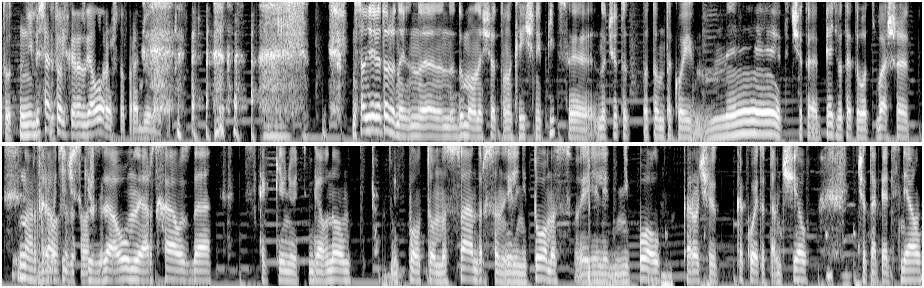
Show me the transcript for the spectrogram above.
Тут на небесах только разговоры, что про Дюну. На самом деле я тоже думал насчет там пиццы, но что-то потом такой, это что-то опять вот это вот ваше ну, драматически заумный артхаус, да, с каким-нибудь говном. Пол Томас Андерсон, или не Томас, или не Пол. Короче, какой-то там чел что-то опять снял.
